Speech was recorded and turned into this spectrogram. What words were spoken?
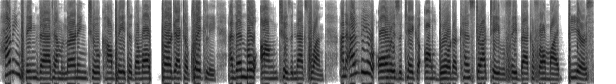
having think that I'm learning to complete the project quickly and then move on to the next one. And I will always take on board constructive feedback from my peers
